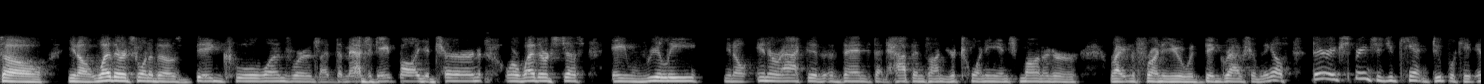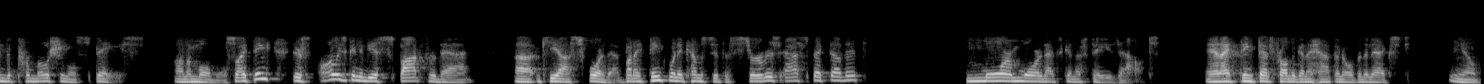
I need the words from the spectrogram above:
So, you know, whether it's one of those big cool ones where it's like the magic eight ball you turn, or whether it's just a really, you know, interactive event that happens on your 20 inch monitor right in front of you with big grabs and everything else, there are experiences you can't duplicate in the promotional space on a mobile. So I think there's always going to be a spot for that, uh, kiosk for that. But I think when it comes to the service aspect of it, more and more that's going to phase out. And I think that's probably going to happen over the next you know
